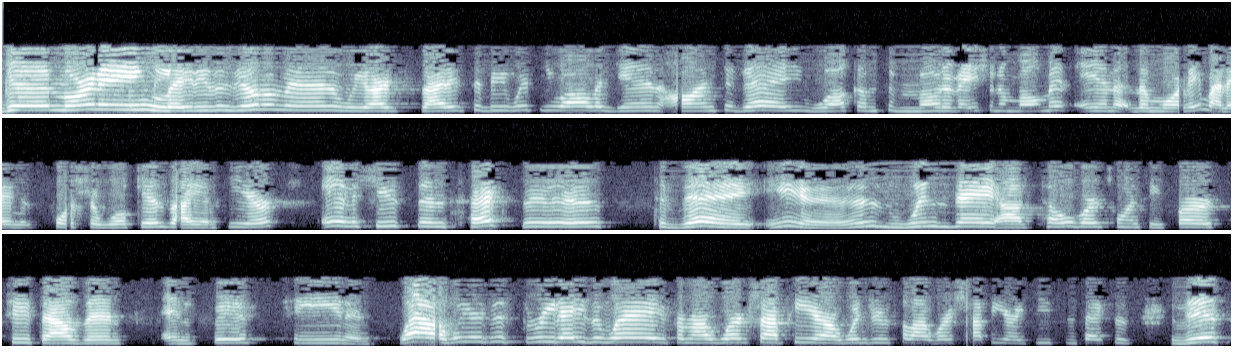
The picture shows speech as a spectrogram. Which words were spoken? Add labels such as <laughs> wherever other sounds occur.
Good morning, ladies and gentlemen. We are excited to be with you all again on today. Welcome to Motivational Moment in the Morning. My name is Portia Wilkins. I am here in Houston, Texas. Today is Wednesday, October 21st, 2015. And wow, we are just three days away from our workshop here, our Win Dreams Collide workshop here in Houston, Texas. This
